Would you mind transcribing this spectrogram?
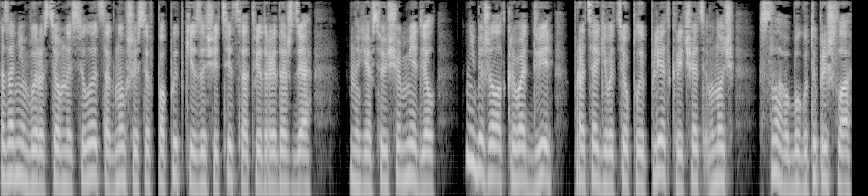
за ним вырос темный силуэт, согнувшийся в попытке защититься от ветра и дождя. Но я все еще медлил, не бежал открывать дверь, протягивать теплый плед, кричать в ночь «Слава богу, ты пришла!»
